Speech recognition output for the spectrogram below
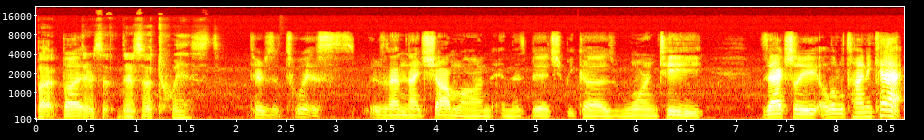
But, But- there's a there's a twist. There's a twist. There's an M Night Shyamalan in this bitch because Warren T. is actually a little tiny cat.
